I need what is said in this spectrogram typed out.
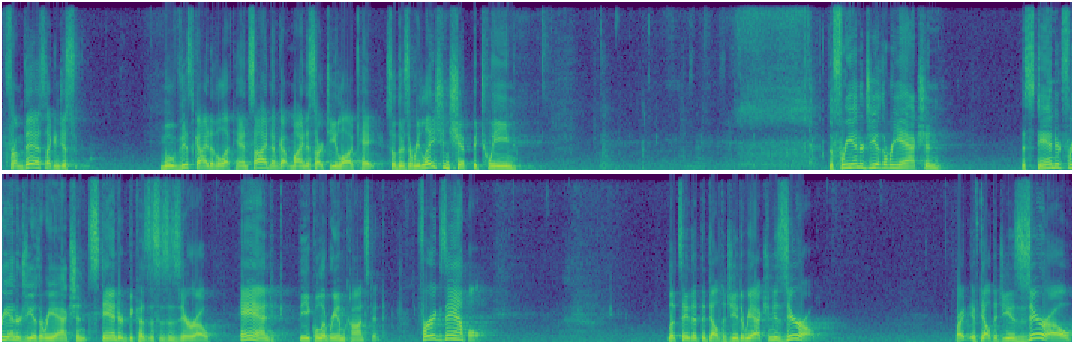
from this, I can just move this guy to the left-hand side, and I've got minus RT log K. So there's a relationship between the free energy of the reaction, the standard free energy of the reaction, standard because this is a zero, and the equilibrium constant. For example, let's say that the delta G of the reaction is zero right? If delta G is zero,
